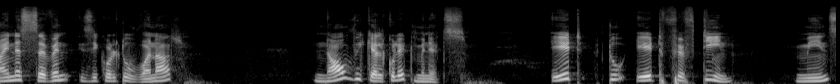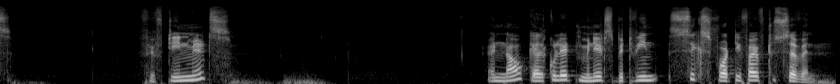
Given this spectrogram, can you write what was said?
minus 7 is equal to 1 hour. Now we calculate minutes. 8 to 8.15 means 15 minutes. And now calculate minutes between 6.45 to 7.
